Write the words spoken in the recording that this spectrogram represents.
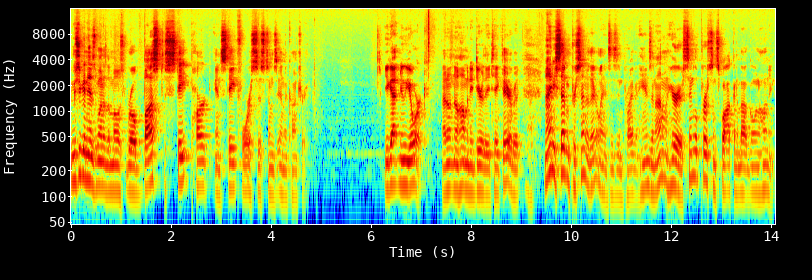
Michigan has one of the most robust state park and state forest systems in the country. You got New York. I don't know how many deer they take there, but 97% of their lands is in private hands, and I don't hear a single person squawking about going hunting.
